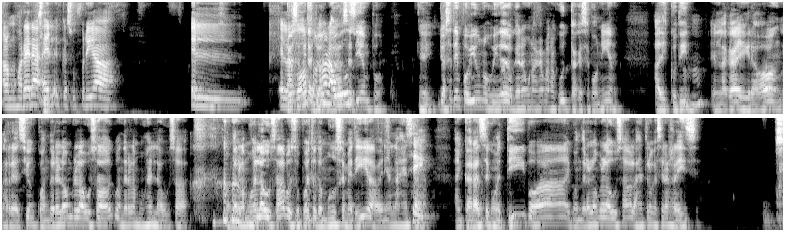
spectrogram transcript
A lo mejor era Sí. él el que sufría el, el Yo hace, acoso, mira, yo, ¿no? El yo abuso. hace tiempo, sí, yo hace tiempo vi unos videos que eran una cámara oculta que se ponían a discutir Ujú. en la calle y grababan la reacción cuando era el hombre el abusado y cuando era la mujer la abusada. Cuando era la mujer la abusada, por supuesto, todo el mundo se metía, venían la gente Sí. a, a encararse con el tipo, ah, y cuando era el hombre el abusado, la gente lo que hacía era reírse.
